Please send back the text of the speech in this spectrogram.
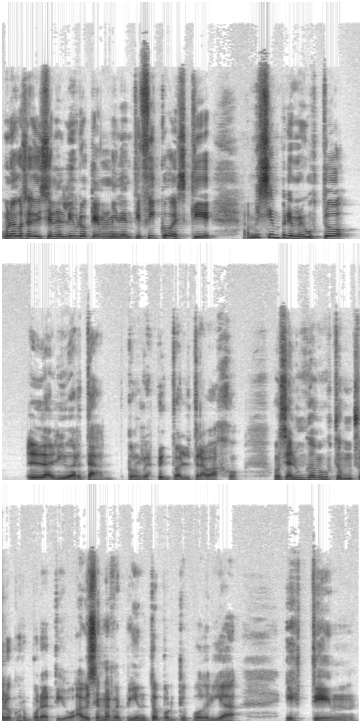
una cosa que dice en el libro que me identifico es que a mí siempre me gustó la libertad con respecto al trabajo. O sea, nunca me gustó mucho lo corporativo. A veces me arrepiento porque podría, este,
